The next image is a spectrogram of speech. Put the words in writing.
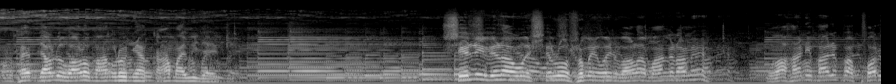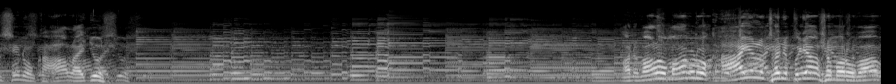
પણ સાહેબ, જાડો વાળો માંગડો ત્યાં કામ આવી જાય. સેલી વેળા હોય સેલો સમય હોય વાળા માંગડાને વાહાની મારે પા ફરસીનો ઘા લાગ્યો છે. અને વાળો માંગડો ઘાયલ થઈને પડ્યા છે મારો બાપ.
